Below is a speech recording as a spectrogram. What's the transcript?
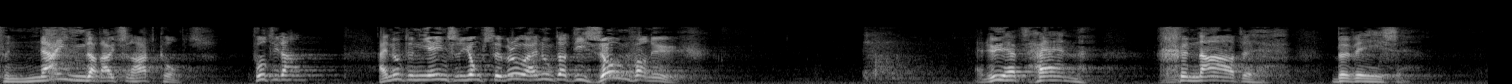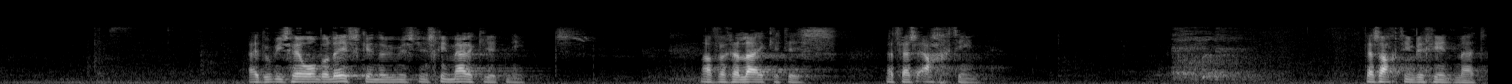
venijn dat uit zijn hart komt. Voelt u dat? Hij noemt hem niet eens een jongste broer, hij noemt dat die zoon van u. En u hebt hem genade bewezen. Hij doet iets heel onbeleefds, kinderen, misschien merk je het niet. Maar vergelijk het eens met vers 18. Vers 18 begint met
